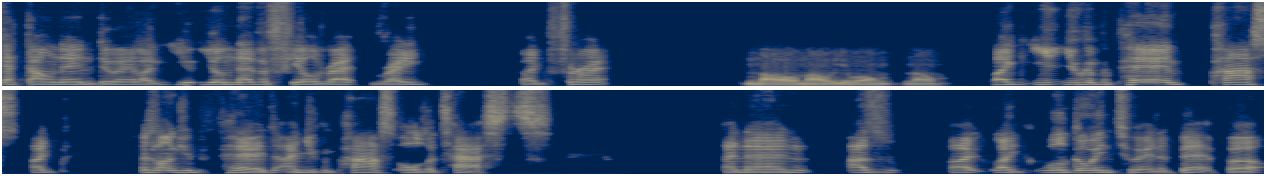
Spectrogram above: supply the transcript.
get down there and do it. Like you, you'll never feel re- ready, like for it. No, no, you won't. No. Like you, you can prepare and pass. Like as long as you're prepared and you can pass all the tests, and then as like like we'll go into it in a bit, but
